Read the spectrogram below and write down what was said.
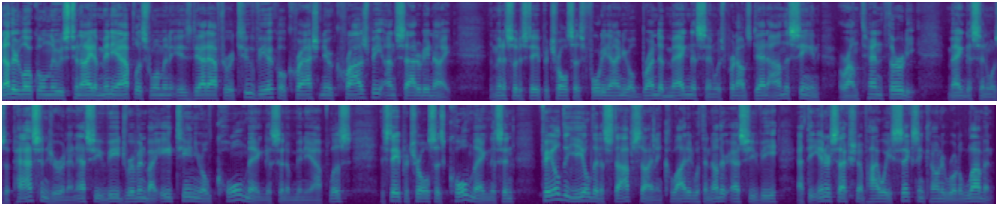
In other local news tonight, a Minneapolis woman is dead after a two-vehicle crash near Crosby on Saturday night. The Minnesota State Patrol says 49-year-old Brenda Magnuson was pronounced dead on the scene around 1030. Magnuson was a passenger in an SUV driven by 18-year-old Cole Magnuson of Minneapolis. The State Patrol says Cole Magnuson failed to yield at a stop sign and collided with another SUV at the intersection of Highway 6 and County Road 11.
